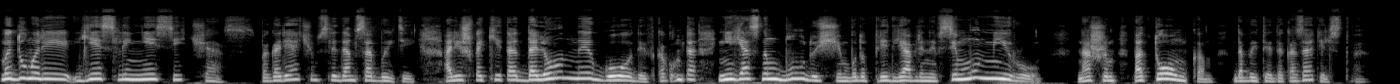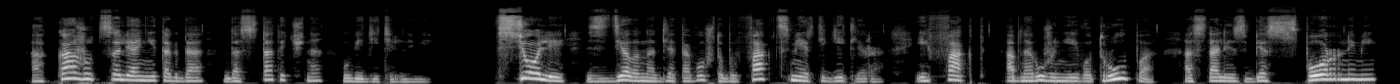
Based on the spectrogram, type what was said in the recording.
Мы думали, если не сейчас, по горячим следам событий, а лишь в какие-то отдаленные годы, в каком-то неясном будущем будут предъявлены всему миру, нашим потомкам, добытые доказательства, окажутся ли они тогда достаточно убедительными? Все ли сделано для того, чтобы факт смерти Гитлера и факт обнаружения его трупа остались бесспорными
